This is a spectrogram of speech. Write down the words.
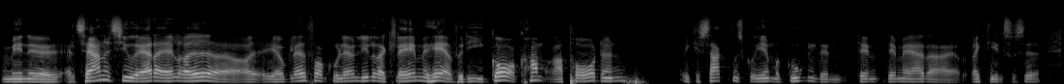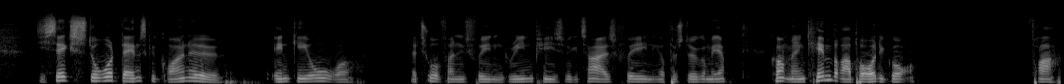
Men øh, alternativet er der allerede, og jeg er jo glad for at kunne lave en lille reklame her, fordi i går kom rapporten, og I kan sagtens gå hjem og google den, den dem er der er rigtig interesseret. De seks store danske grønne øh, NGO'er, Naturfredningsforening, Greenpeace, Vegetarisk Forening og på stykker mere, kom med en kæmpe rapport i går fra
